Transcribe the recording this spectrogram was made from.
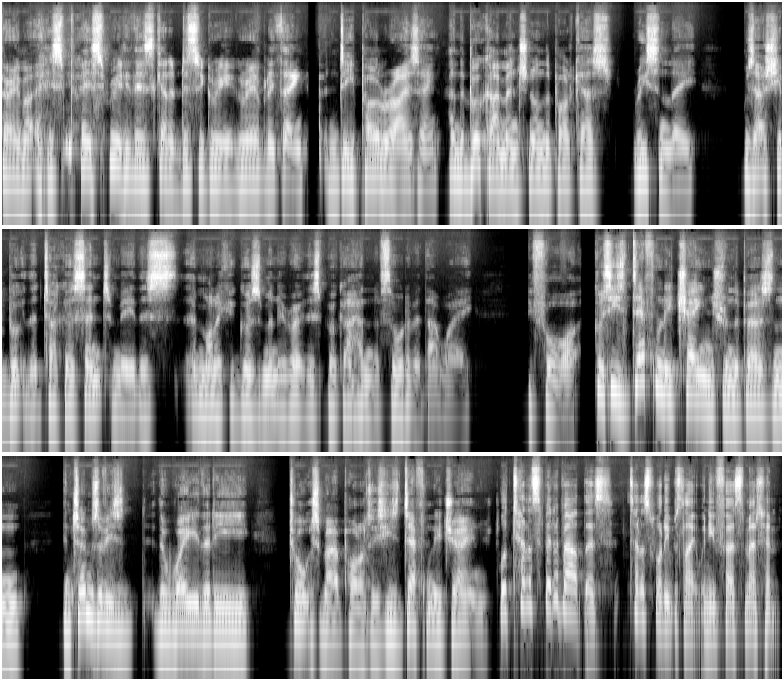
very much it's, really this kind of disagreeing agreeably thing, and depolarizing. And the book I mentioned on the podcast recently was actually a book that Tucker sent to me. This uh, Monica Guzman, who wrote this book, I hadn't have thought of it that way before because he's definitely changed from the person in terms of his the way that he talks about politics. He's definitely changed. Well, tell us a bit about this. Tell us what he was like when you first met him.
